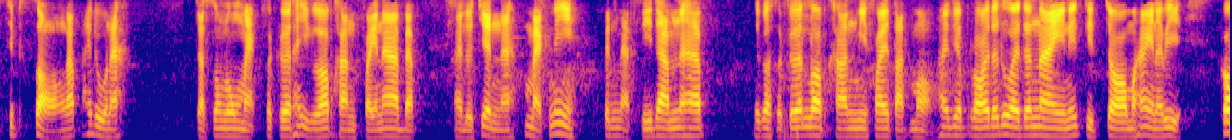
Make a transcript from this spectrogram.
2012 ครับ ให้ดูนะ จัดทรงลงแม็กสเกิร์ตให้อีกรอบคันไฟหน้าแบบไฮโดรเจนนะแม็กนี่เป็นแม็กสีดำนะครับ แล้วก็สเกิร์ตรอบคันมีไฟตัดหมอกให้เรียบร้อยแล้วด้วยด้านในนี่ติดจอมาให้นะพี่ ก็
